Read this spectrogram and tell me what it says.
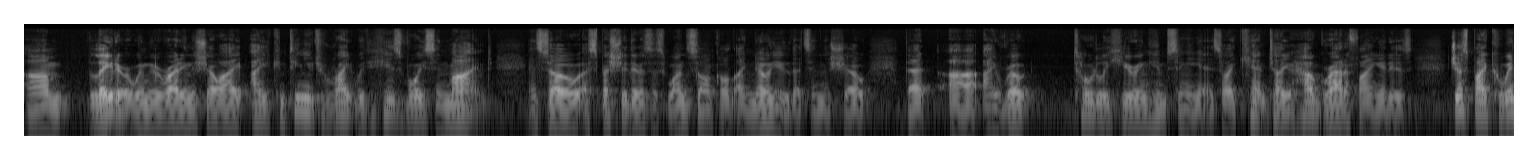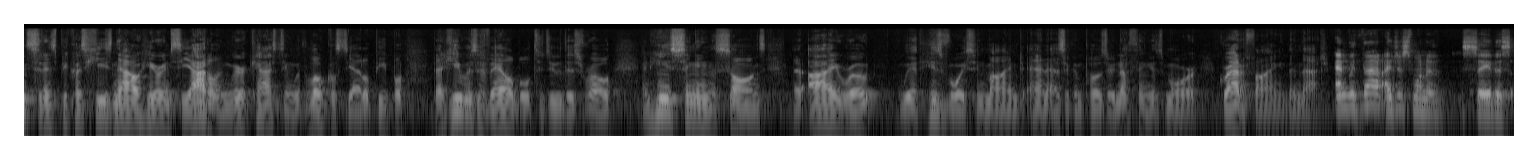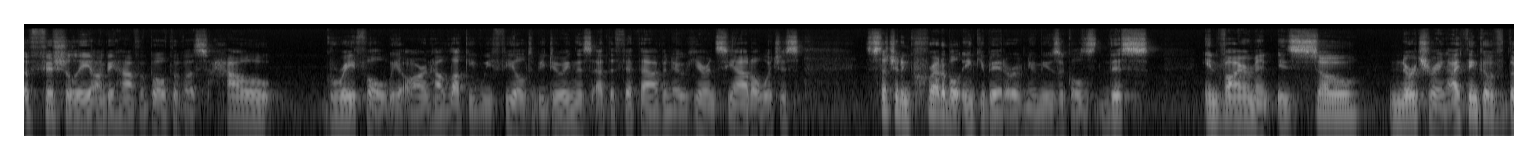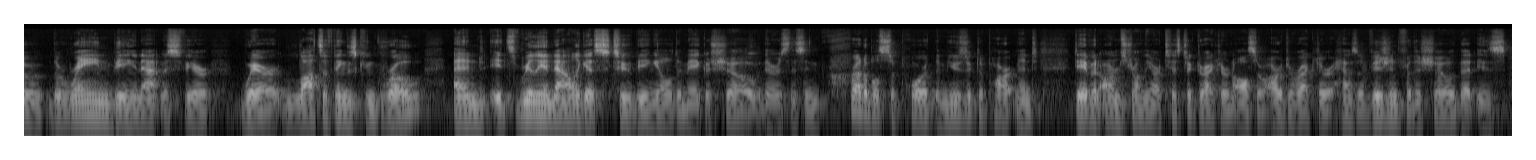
um, later when we were writing the show, I, I continued to write with his voice in mind. And so, especially there's this one song called I Know You that's in the show that uh, I wrote totally hearing him singing it. And so I can't tell you how gratifying it is, just by coincidence, because he's now here in Seattle and we're casting with local Seattle people, that he was available to do this role. And he's singing the songs that I wrote with his voice in mind. And as a composer, nothing is more gratifying than that. And with that, I just want to say this officially on behalf of both of us how grateful we are and how lucky we feel to be doing this at the Fifth Avenue here in Seattle, which is such an incredible incubator of new musicals. This environment is so nurturing. I think of the, the rain being an atmosphere where lots of things can grow, and it's really analogous to being able to make a show. There's this incredible support. The music department, David Armstrong, the artistic director, and also our director, has a vision for the show that is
